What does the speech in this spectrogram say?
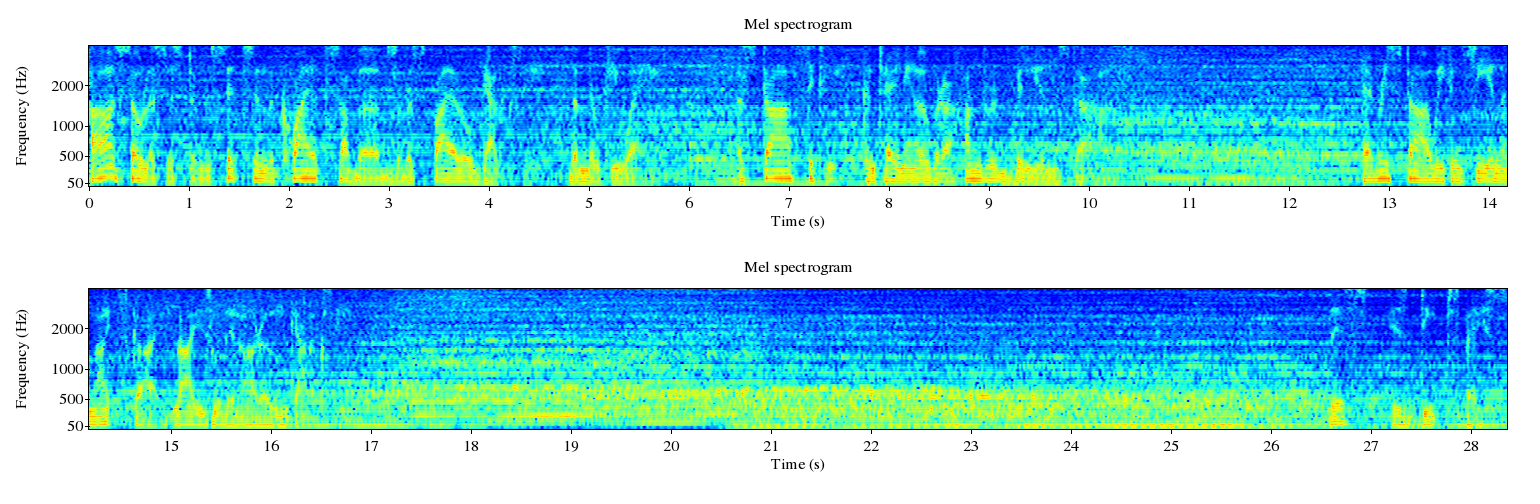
Our solar system sits in the quiet suburbs of a spiral galaxy, the Milky Way, a star city containing over a hundred billion stars. Every star we can see in the night sky lies within our own galaxy. This is deep space.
